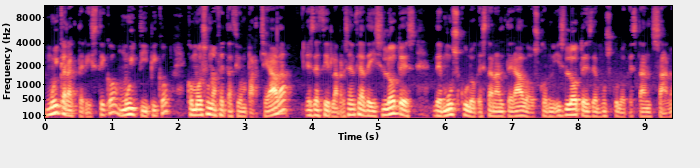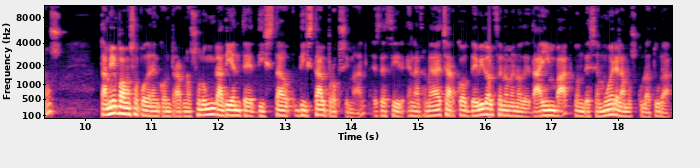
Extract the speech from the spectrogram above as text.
muy característico, muy típico, como es una afectación parcheada, es decir, la presencia de islotes de músculo que están alterados con islotes de músculo que están sanos. También vamos a poder encontrarnos solo un gradiente distal, proximal, es decir, en la enfermedad de Charcot, debido al fenómeno de dying back, donde se muere la musculatura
